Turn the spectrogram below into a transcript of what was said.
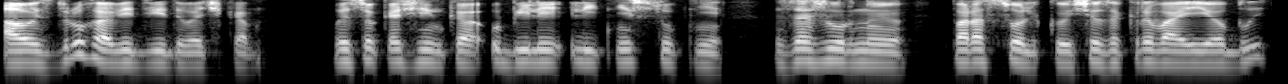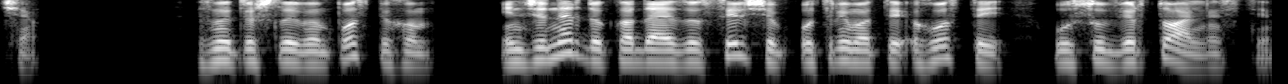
А ось друга відвідувачка, висока жінка у білій літній сукні з ажурною парасолькою, що закриває її обличчя. З метушливим поспіхом інженер докладає зусиль, щоб утримати гостей у субвіртуальності.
